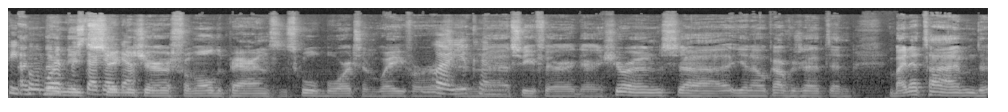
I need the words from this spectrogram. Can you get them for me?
people and work with data. signatures from all the parents and school boards and waivers Well, you and can- uh, see if their their insurance uh, you know covers it and by that time the,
